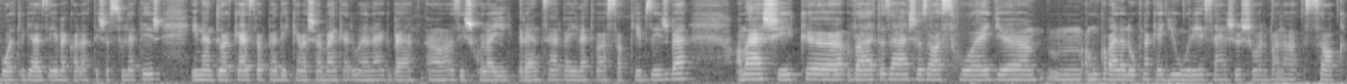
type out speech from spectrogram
volt ugye az évek alatt is a születés, innentől kezdve pedig kevesebben kerülnek be az iskolai rendszerbe, illetve a szakképzésbe. A másik változás az az, hogy a munkavállalóknak egy jó része elsősorban a szak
